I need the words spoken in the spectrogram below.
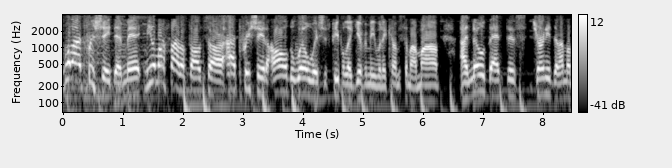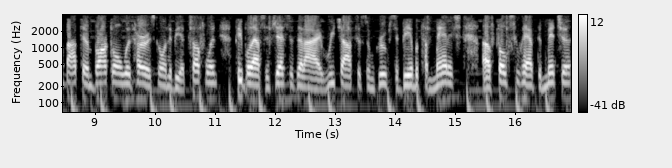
Well, I appreciate that, man. You know, my final thoughts are I appreciate all the well wishes people are giving me when it comes to my mom. I know that this journey that I'm about to embark on with her is going to be a tough one. People have suggested that I reach out to some groups to be able to manage uh, folks who have dementia.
